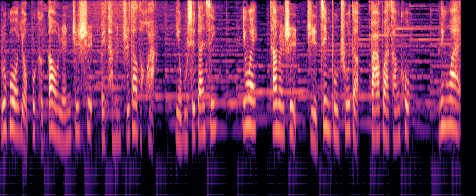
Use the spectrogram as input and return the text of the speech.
如果有不可告人之事被他们知道的话，也无需担心，因为他们是只进不出的八卦仓库。另外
